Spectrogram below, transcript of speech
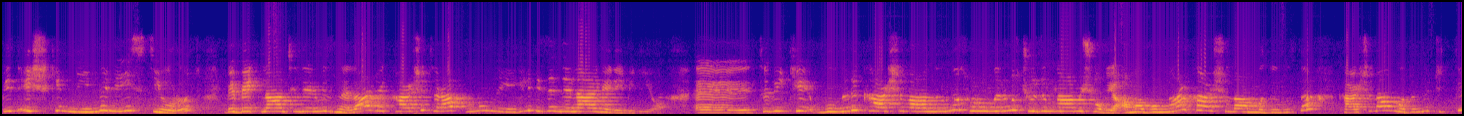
Biz eş kimliğinde ne istiyoruz ve beklentilerimiz neler ve karşı taraf bununla ilgili bize neler verebiliyor. Ee, tabii ki bunları karşılandığında sorunlarımız çözümlenmiş oluyor ama bunlar karşılanmadığımızda karşılanmadığında ciddi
